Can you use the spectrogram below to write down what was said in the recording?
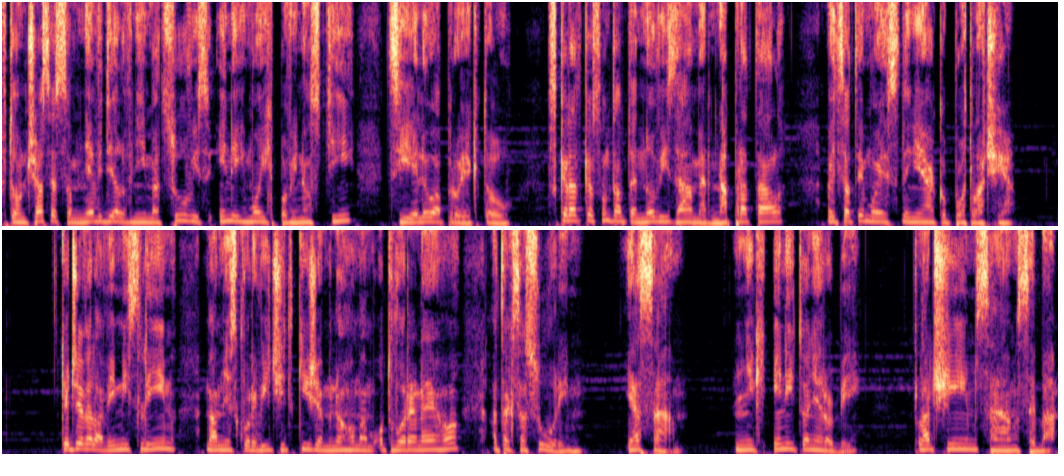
V tom čase som nevidel vnímať súvis iných mojich povinností, cieľov a projektov – Skrátka som tam ten nový zámer napratal, veď sa tie moje sny nejako potlačia. Keďže veľa vymyslím, mám neskôr výčitky, že mnoho mám otvoreného a tak sa súrim. Ja sám. Nik iný to nerobí. Tlačím sám seba.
